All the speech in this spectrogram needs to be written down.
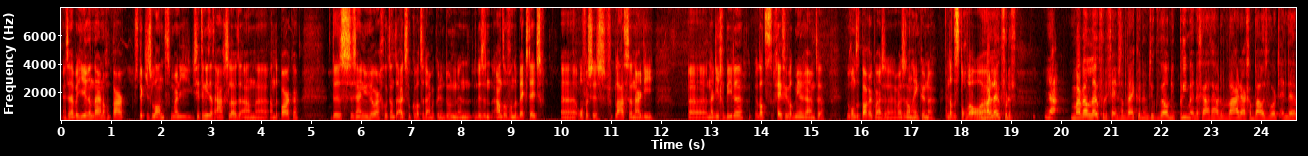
En ze hebben hier en daar nog een paar stukjes land... maar die zitten niet echt aangesloten aan, aan de parken... Dus ze zijn nu heel erg goed aan het uitzoeken wat ze daarmee kunnen doen. En dus een aantal van de backstage uh, offices verplaatsen naar die, uh, naar die gebieden. Dat geeft weer wat meer ruimte rond het park waar ze, waar ze dan heen kunnen. En dat is toch wel... Uh... Maar leuk voor de... Ja, maar wel leuk voor de fans. Want wij kunnen natuurlijk wel nu prima in de gaten houden waar daar gebouwd wordt. En de,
